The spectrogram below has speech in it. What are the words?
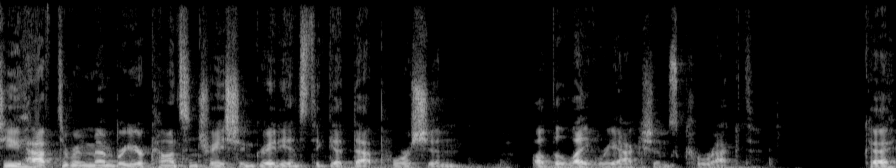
So you have to remember your concentration gradients to get that portion of the light reactions correct. Okay?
